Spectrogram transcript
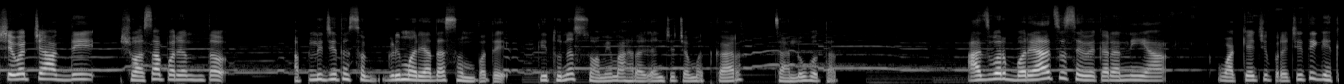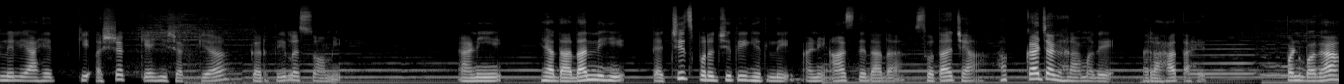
शेवटच्या अगदी श्वासापर्यंत आपली जिथं सगळी मर्यादा संपते तिथूनच स्वामी महाराजांचे चमत्कार चालू होतात. आजवर बऱ्याच सेवेकरांनी या वाक्याची प्रचिती घेतलेली आहेत की अशक्य ही शक्य करतील स्वामी. आणि ह्या दादांनीही त्याचीच प्रचिती घेतली आणि आज ते दादा स्वतःच्या हक्काच्या घरामध्ये राहत आहेत. पण बघा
